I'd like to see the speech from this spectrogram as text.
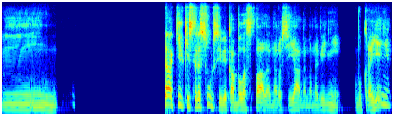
м, та кількість ресурсів, яка була спалена росіянами на війні в Україні,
